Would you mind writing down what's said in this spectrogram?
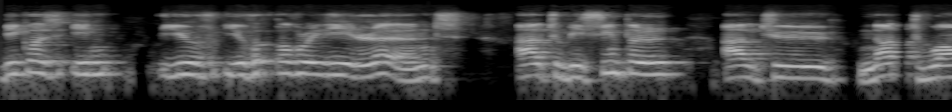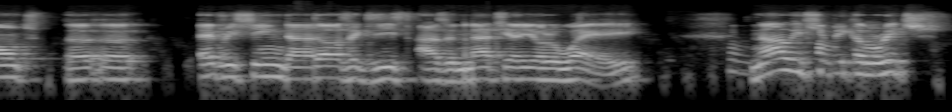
because in you've you've already learned how to be simple how to not want uh, uh everything that does exist as a material way. Hmm. Now, if you become rich,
